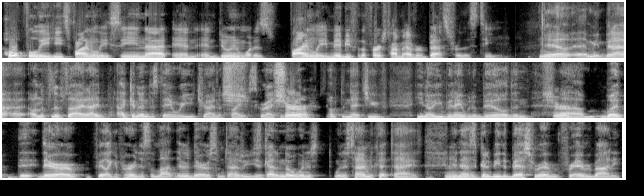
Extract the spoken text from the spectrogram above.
hopefully he's finally seeing that and and doing what is finally, maybe for the first time ever, best for this team. Yeah, I mean, but I, on the flip side, I I can understand where you're trying to fight scratch sure. something that you've you know you've been able to build and sure. Um, but the, there are I feel like I've heard this a lot. There there are some times where you just got to know when it's when it's time to cut ties, mm-hmm. and that's going to be the best for every, for everybody.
